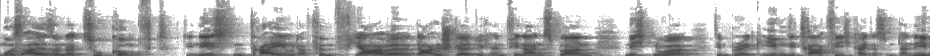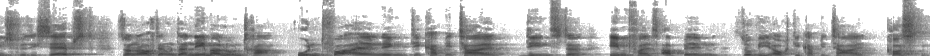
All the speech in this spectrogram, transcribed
Muss also in der Zukunft die nächsten drei oder fünf Jahre dargestellt durch einen Finanzplan nicht nur den Break-Even, die Tragfähigkeit des Unternehmens für sich selbst, sondern auch den Unternehmerlohn tragen und vor allen Dingen die Kapitaldienste ebenfalls abbilden, sowie auch die Kapitalkosten.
